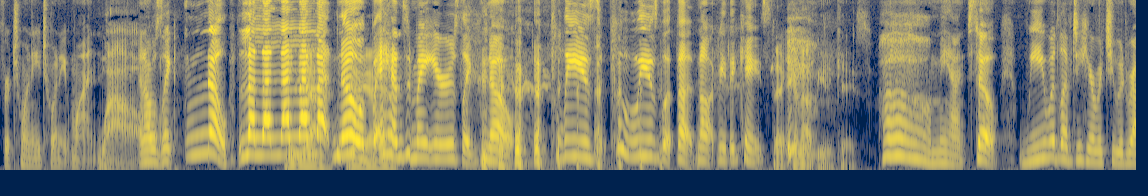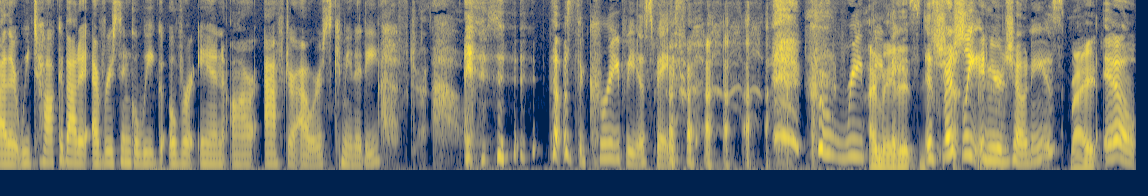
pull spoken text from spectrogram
for 2021?" Wow. And I was like, "No, la la la la Yeah, la, no!" yeah, but hands in my ears, like, "No, please, please let that not be the case." That cannot be the case. Oh man. So we would love to hear what you would rather. We talk about it every single week over in our after hours community. After hours. That was the creepiest face. Creepy I made it face. just Especially in your chonies. Right? Ew.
